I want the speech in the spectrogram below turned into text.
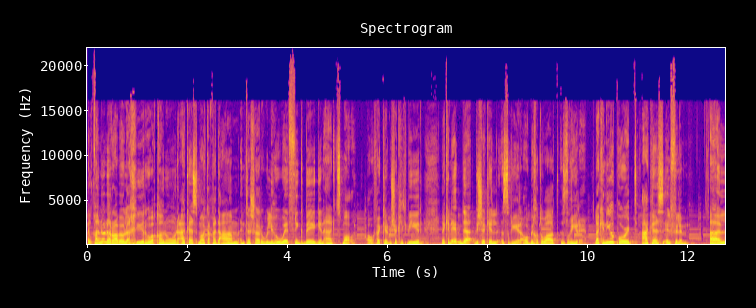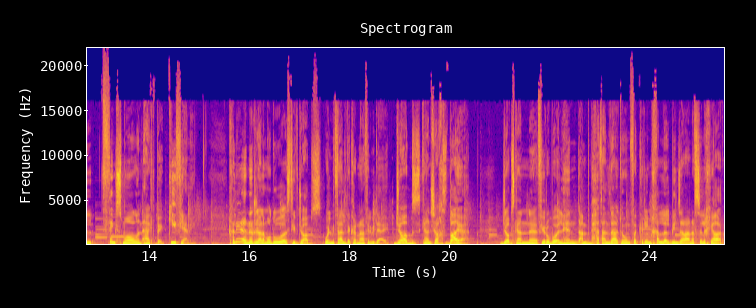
القانون الرابع والأخير هو قانون عكس معتقد عام انتشر واللي هو think big and act small. أو فكر بشكل كبير لكن ابدأ بشكل صغير أو بخطوات صغيرة. لكن نيوبورت عكس الفيلم. قال think small and act big. كيف يعني؟ خلينا نرجع لموضوع ستيف جوبز والمثال اللي ذكرناه في البداية. جوبز كان شخص ضايع. جوبز كان في ربوع الهند عم ببحث عن ذاته ومفكر المخلل بينزرع نفس الخيار.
